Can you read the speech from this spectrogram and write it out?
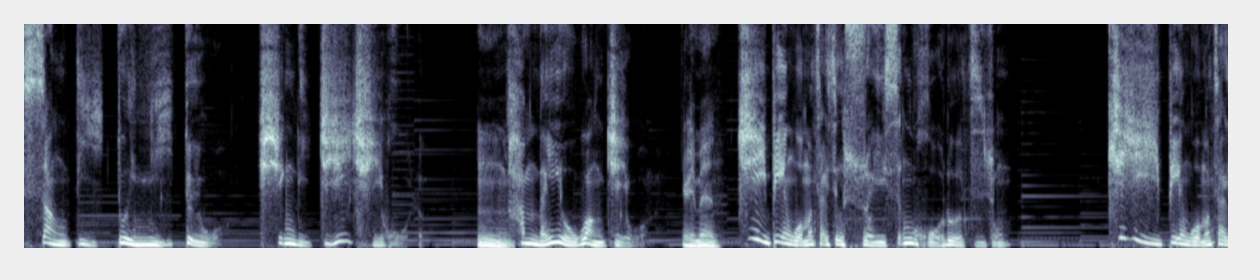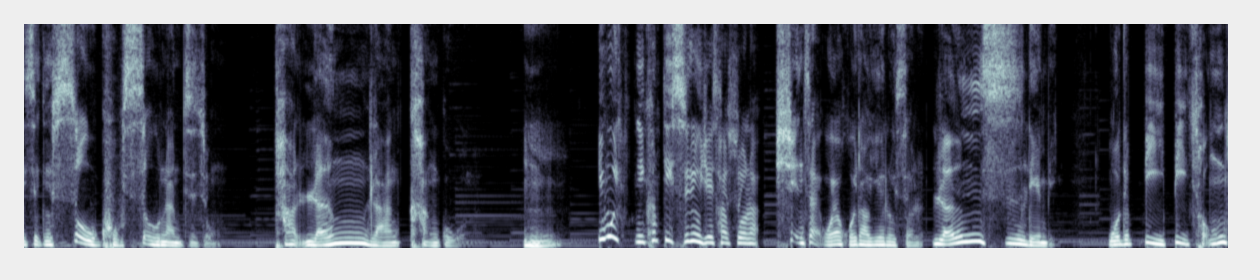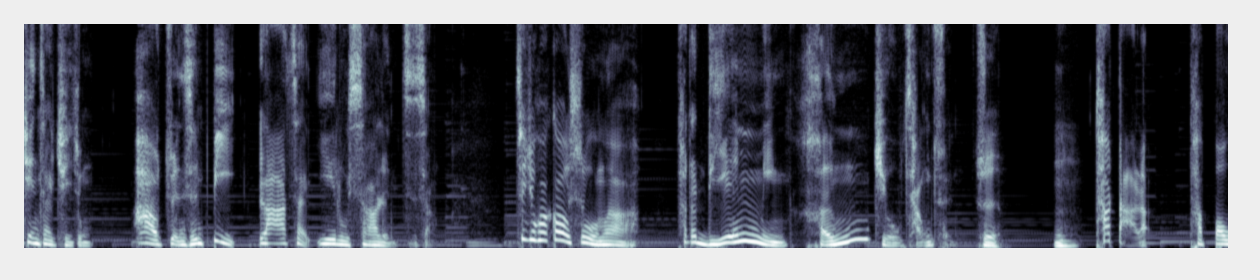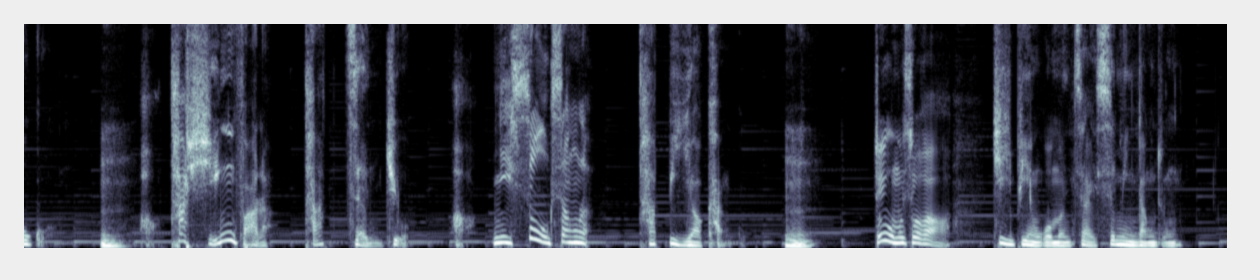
上帝对你对我心里极其火热，嗯，他没有忘记我们，Amen。即便我们在这个水深火热之中，即便我们在这个受苦受难之中，他仍然看过我们，嗯。因为你看第十六节，他说了：“现在我要回到耶路撒冷，人施怜悯，我的臂必重建在其中，啊，准神必拉在耶路撒冷之上。”这句话告诉我们啊，他的怜悯恒久长存。是，嗯，他打了，他包裹，嗯，好，他他刑罚了，他拯救啊！你受伤了，他必要看顾。嗯，所以我们说啊，即便我们在生命当中，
